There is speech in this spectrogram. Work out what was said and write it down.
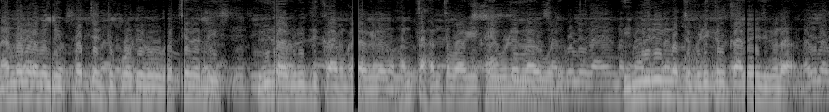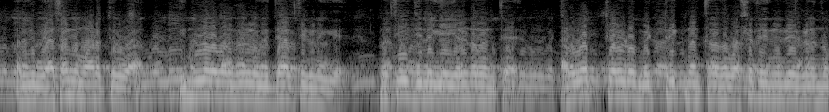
ನಂದಗಡದಲ್ಲಿ ಇಪ್ಪತ್ತೆಂಟು ಕೋಟಿ ರು ವೆಚ್ಚದಲ್ಲಿ ವಿವಿಧ ಅಭಿವೃದ್ಧಿ ಕಾಮಗಾರಿಗಳನ್ನು ಹಂತ ಹಂತವಾಗಿ ಕೈಗೊಳ್ಳಲಾಗುವುದು. ಇಂಜಿನಿಯರಿಂಗ್ ಮತ್ತು ಮೆಡಿಕಲ್ ಕಾಲೇಜುಗಳ ಅಲ್ಲಿ ವ್ಯಾಸಂಗ ಮಾಡುತ್ತಿರುವ ಹಿಂದುಳಿದ ವರ್ಗಗಳ ವಿದ್ಯಾರ್ಥಿಗಳಿಗೆ ಪ್ರತಿ ಜಿಲ್ಲೆಗೆ ಎರಡರಂತೆ ಅರವತ್ತೆರಡು ಮೆಟ್ರಿಕ್ ನಂತರದ ವಸತಿ ನಿಲಯಗಳನ್ನು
